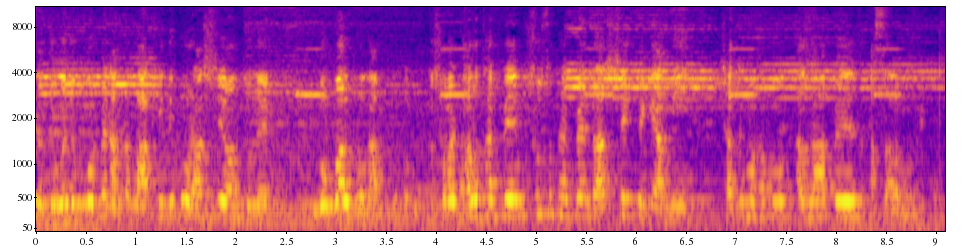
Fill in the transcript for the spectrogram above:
সাথে যোগাযোগ করবেন, আমরা পাঠিয়ে দেবো রাজশাহী অঞ্চলের গোপাল ভোগ আমগুলো। তো সবাই ভালো থাকবেন, সুস্থ থাকবেন। রাজশাহী থেকে আমি সাধু মাহমুদ আল্লাহ হাফেজ, আসসালামু আলাইকুম।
